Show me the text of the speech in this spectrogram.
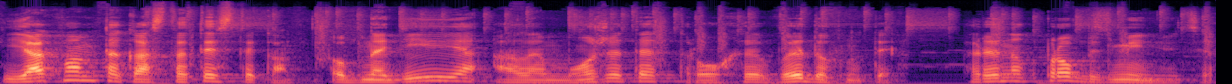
Як вам така статистика? Обнадіює, але можете трохи видохнути. Ринок проб змінюється,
